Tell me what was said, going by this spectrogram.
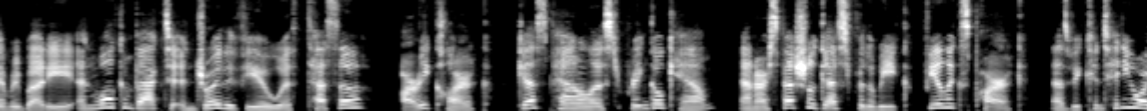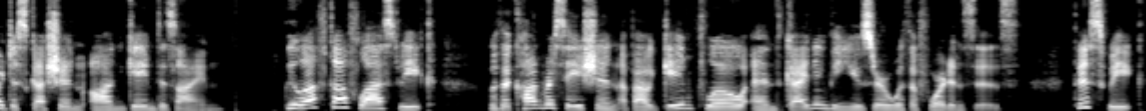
everybody, and welcome back to Enjoy the View with Tessa, Ari Clark, guest panelist Ringo Kam, and our special guest for the week, Felix Park, as we continue our discussion on game design. We left off last week with a conversation about game flow and guiding the user with affordances. This week,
